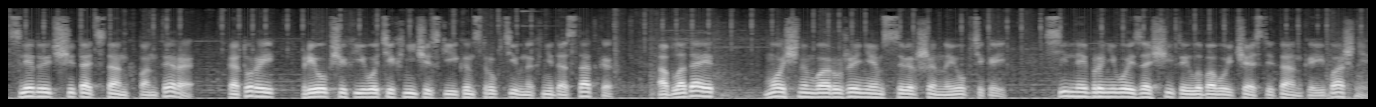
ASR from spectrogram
следует считать танк «Пантера», который, при общих его технических и конструктивных недостатках, обладает мощным вооружением с совершенной оптикой, сильной броневой защитой лобовой части танка и башни,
